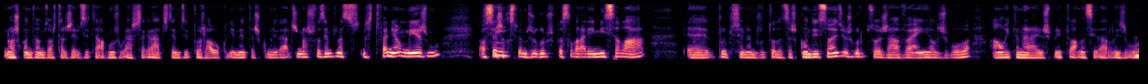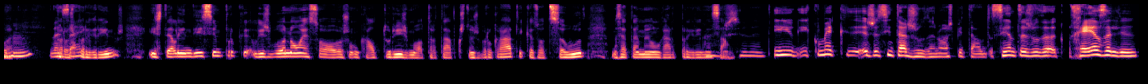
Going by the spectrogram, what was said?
nós quando vamos ao estrangeiro visitar alguns lugares sagrados, temos depois lá o acolhimento das comunidades, nós fazemos na, na Estefânia o mesmo, ou seja, Sim. recebemos os grupos para celebrarem missa lá, eh, proporcionamos todas as condições e os grupos hoje já vêm a Lisboa. Há um itinerário espiritual na cidade de Lisboa uhum, para os peregrinos. Isto é lindíssimo porque Lisboa não é só hoje um local de turismo ou tratado de questões burocráticas ou de saúde, mas é também um lugar de peregrinação. Ah, impressionante. E, e como é que a Jacinta ajuda no hospital? Sente, ajuda, reza-lhe?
